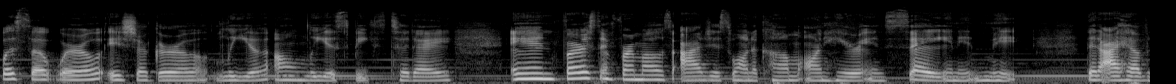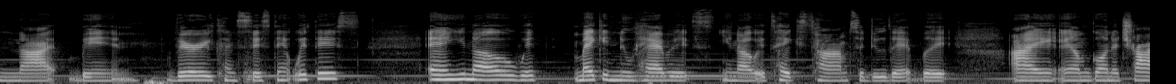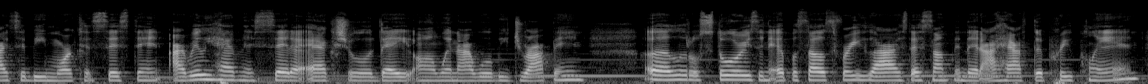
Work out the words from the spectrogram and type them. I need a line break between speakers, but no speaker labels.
What's up, world? It's your girl Leah on Leah Speaks today. And first and foremost, I just want to come on here and say and admit that I have not been very consistent with this. And you know, with making new habits, you know, it takes time to do that, but I am going to try to be more consistent. I really haven't set an actual date on when I will be dropping uh, little stories and episodes for you guys. That's something that I have to pre plan.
